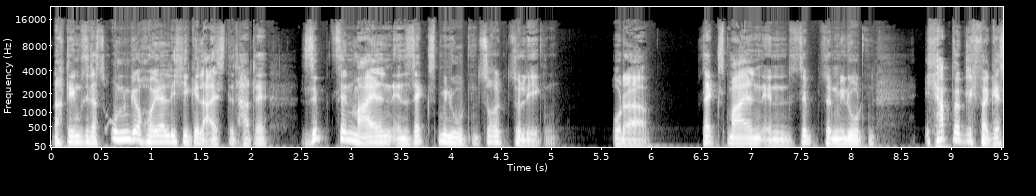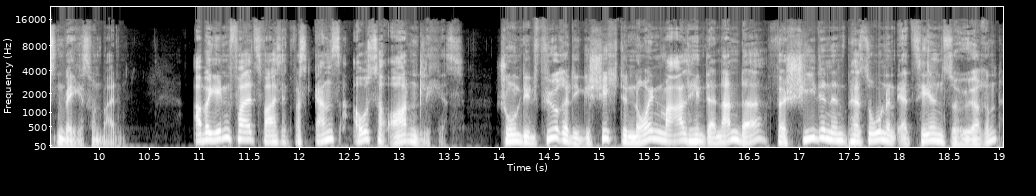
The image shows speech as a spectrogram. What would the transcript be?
nachdem sie das Ungeheuerliche geleistet hatte, 17 Meilen in sechs Minuten zurückzulegen. Oder sechs Meilen in 17 Minuten. Ich habe wirklich vergessen, welches von beiden. Aber jedenfalls war es etwas ganz Außerordentliches, schon den Führer die Geschichte neunmal hintereinander verschiedenen Personen erzählen zu hören,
